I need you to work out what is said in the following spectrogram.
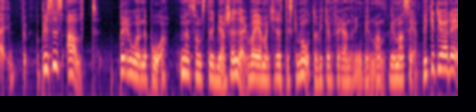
eh, precis allt beroende på, men som Stigbjörn säger, vad är man kritisk emot och vilken förändring vill man, vill man se? Vilket gör det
